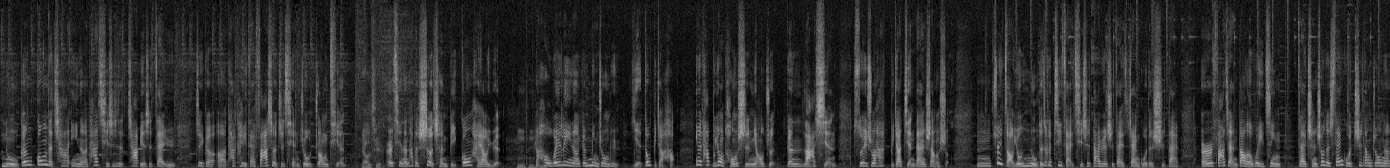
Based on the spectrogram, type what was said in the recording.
弩跟弓的差异呢？它其实是差别是在于这个呃，它可以在发射之前就装填，了解，而且呢，它的射程比弓还要远。嗯哼，然后威力呢跟命中率也都比较好，因为它不用同时瞄准跟拉弦，所以说它比较简单上手。嗯，最早有弩的这个记载，其实大约是在战国的时代，而发展到了魏晋，在陈寿的《三国志》当中呢，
